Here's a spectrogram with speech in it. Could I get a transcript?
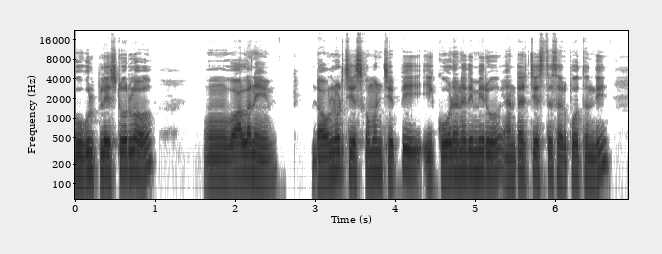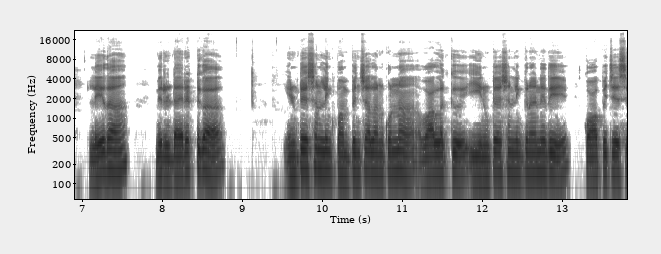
గూగుల్ ప్లే స్టోర్లో వాళ్ళని డౌన్లోడ్ చేసుకోమని చెప్పి ఈ కోడ్ అనేది మీరు ఎంటర్ చేస్తే సరిపోతుంది. లేదా మీరు డైరెక్ట్గా ఇన్విటేషన్ లింక్ పంపించాలనుకున్న వాళ్ళకి ఈ ఇన్విటేషన్ లింక్ అనేది కాపీ చేసి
